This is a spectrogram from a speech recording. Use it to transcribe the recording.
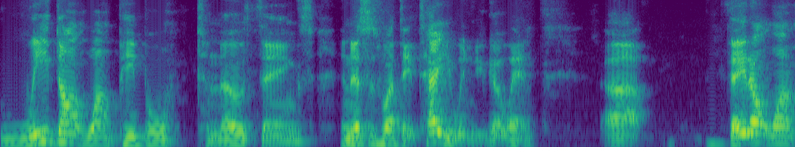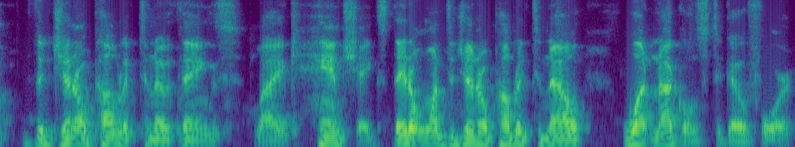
we don't want people to know things, and this is what they tell you when you go in. Uh, they don't want the general public to know things like handshakes. They don't want the general public to know what knuckles to go for.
